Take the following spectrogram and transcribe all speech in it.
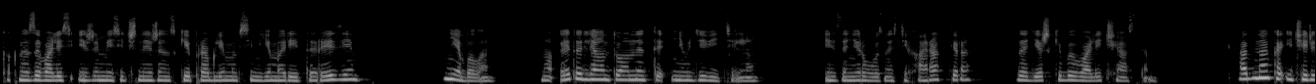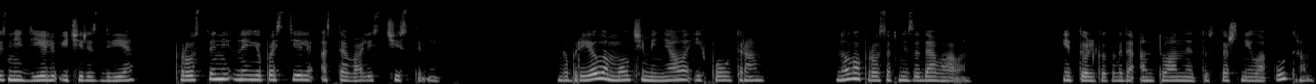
как назывались ежемесячные женские проблемы в семье Марии Терезии, не было. Но это для Антуанетты неудивительно. Из-за нервозности характера задержки бывали часто. Однако и через неделю, и через две простыни на ее постели оставались чистыми. Габриэла молча меняла их по утрам, но вопросов не задавала. И только когда Антуанетту стошнило утром,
